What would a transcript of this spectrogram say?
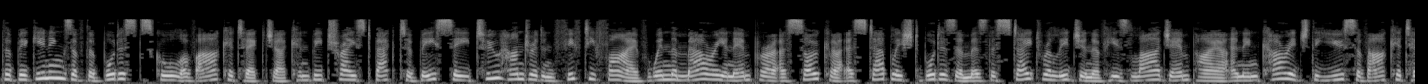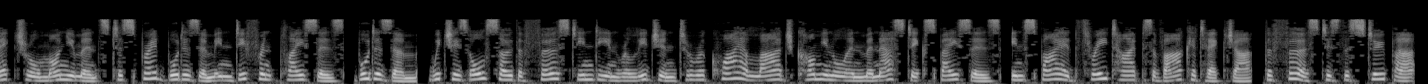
The beginnings of the Buddhist school of architecture can be traced back to BC 255 when the Mauryan emperor Asoka established Buddhism as the state religion of his large empire and encouraged the use of architectural monuments to spread Buddhism in different places. Buddhism, which is also the first Indian religion to require large communal and monastic spaces, inspired three types of architecture. The first is the stupa,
